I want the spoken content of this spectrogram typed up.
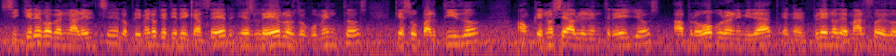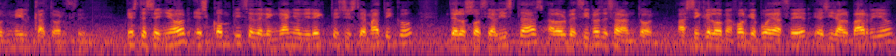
Si quiere gobernar Elche, lo primero que tiene que hacer es leer los documentos que su partido, aunque no se hablen entre ellos, aprobó por unanimidad en el Pleno de marzo de 2014. Este señor es cómplice del engaño directo y sistemático de los socialistas a los vecinos de San Antón. Así que lo mejor que puede hacer es ir al barrio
